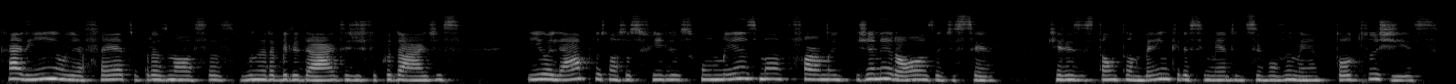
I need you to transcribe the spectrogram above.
carinho e afeto para as nossas vulnerabilidades e dificuldades e olhar para os nossos filhos com a mesma forma generosa de ser, que eles estão também em crescimento e desenvolvimento todos os dias.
